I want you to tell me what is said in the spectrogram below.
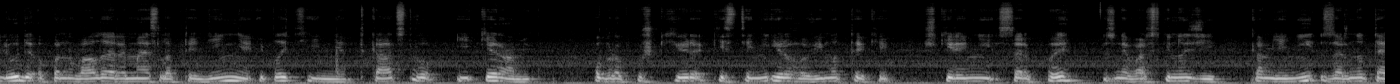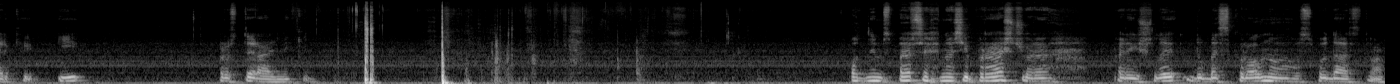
люди опанували ремесла прядіння і плетіння, ткацтво і кераміку, обробку шкіри, кістяні і рогові мотики, шкіряні серпи, жниварські ножі, кам'яні зернотерки і розтиральники. Одним з перших наші пращури перейшли до безкровного господарства.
